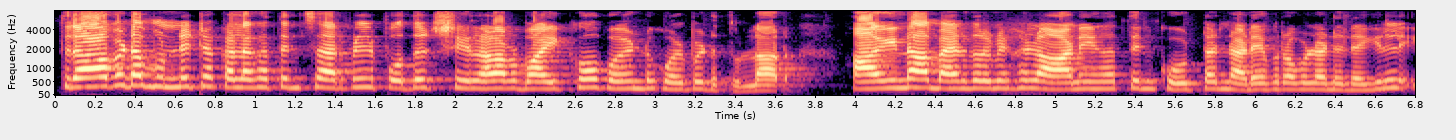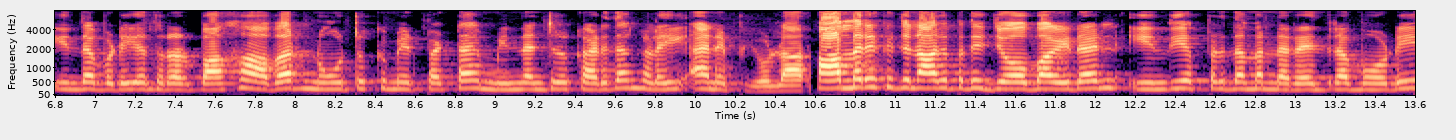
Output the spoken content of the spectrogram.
திராவிட முன்னேற்ற கழகத்தின் சார்பில் பொதுச் செயலாளர் வைகோ வேண்டுகோள் விடுத்துள்ளார். ஐநா மனிதுரிமைகள் ஆணையகத்தின் கூட்டம் நடைபெறவுள்ள நிலையில் இந்த விடயம் தொடர்பாக அவர் நூற்றுக்கும் மேற்பட்ட மின்னஞ்சல் கடிதங்களை அனுப்பியுள்ளார். அமெரிக்க ஜனாதிபதி ஜோ பைடன் இந்திய பிரதமர் நரேந்திர மோடி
